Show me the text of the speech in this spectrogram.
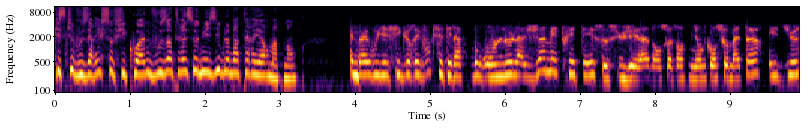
Qu'est-ce qui vous arrive, Sophie Kwan? Vous vous intéressez aux nuisibles d'intérieur maintenant? Ben oui, et figurez-vous que c'était là, on ne l'a jamais traité ce sujet-là dans 60 millions de consommateurs, et Dieu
